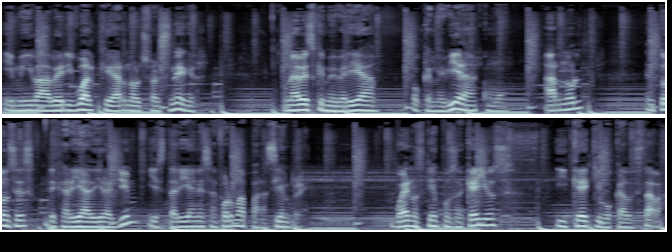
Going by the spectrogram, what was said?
y me iba a ver igual que Arnold Schwarzenegger. Una vez que me vería o que me viera como Arnold, entonces dejaría de ir al gym y estaría en esa forma para siempre. Buenos tiempos aquellos y qué equivocado estaba.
